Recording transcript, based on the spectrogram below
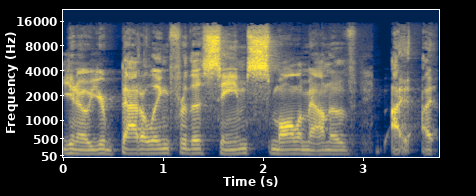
you know, you're battling for the same small amount of I, I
